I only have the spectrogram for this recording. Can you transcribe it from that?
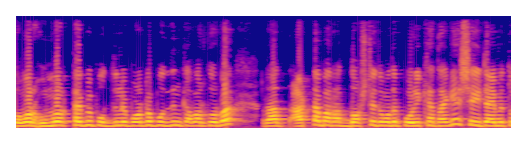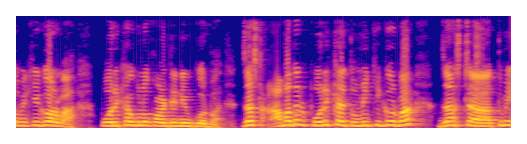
তোমার হোমওয়ার্ক থাকবে, প্রতিদিনের পড়াটা প্রতিদিন কভার করবা। রাত আটটা বা রাত দশটায় তোমাদের পরীক্ষা থাকে, সেই টাইমে তুমি কি করবা? পরীক্ষাগুলো কন্টিনিউ করবা। জাস্ট আমাদের পরীক্ষায় তুমি কি করবা? জাস্ট তুমি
